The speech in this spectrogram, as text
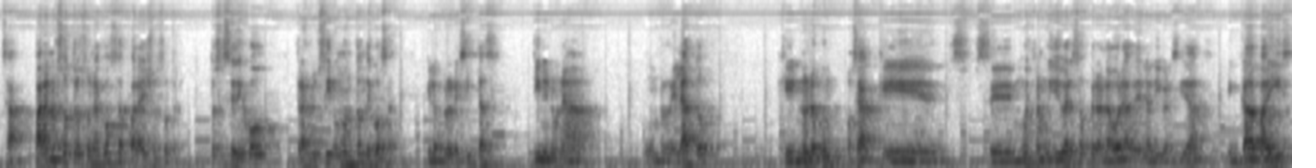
O sea, para nosotros una cosa, para ellos otra. Entonces se dejó traslucir un montón de cosas, que los progresistas tienen una, un relato que no lo cumple, o sea, que se muestran muy diversos, pero a la hora de la diversidad en cada país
